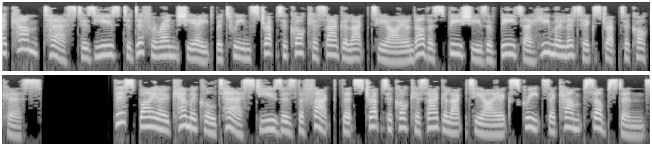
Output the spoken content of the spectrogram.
A CAMP test is used to differentiate between Streptococcus agalactiae and other species of beta hemolytic streptococcus. This biochemical test uses the fact that Streptococcus agalactiae excretes a camp substance,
